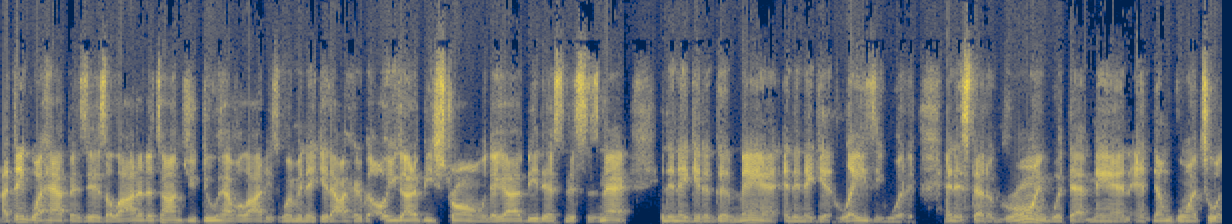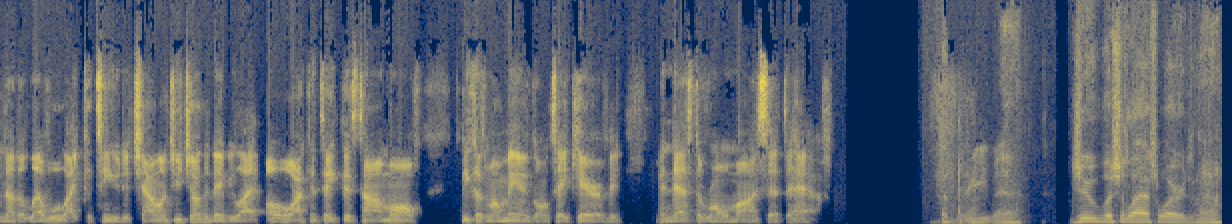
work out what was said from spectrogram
I think what happens is a lot of the times you do have a lot of these women that get out here, but oh you got to be strong. They got to be this, this, and that, and then they get a good man, and then they get lazy with it. And instead of growing with that man and them going to another level, like continue to challenge each other, they be like, oh I can take this time off because my man gonna take care of it, and that's the wrong mindset to have. Agreed, man. Jew, what's your last words, man?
